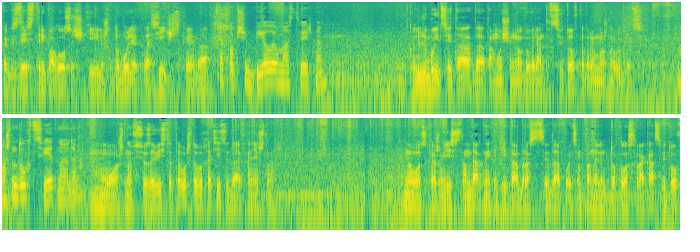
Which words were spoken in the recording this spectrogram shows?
как здесь три полосочки или что-то более классическое, да. Это вообще белая у нас дверь, да? Любые цвета, да, там очень много вариантов цветов, которые можно выбрать. Можно двухцветную, да? Можно, все зависит от того, что вы хотите, да, конечно. Ну вот, скажем, есть стандартные какие-то образцы, да, по этим панелям, то около 40 цветов.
